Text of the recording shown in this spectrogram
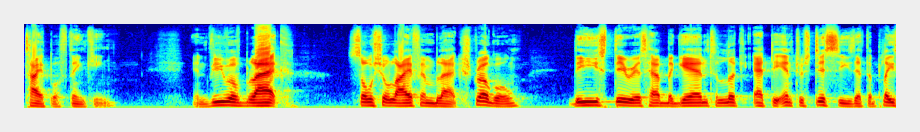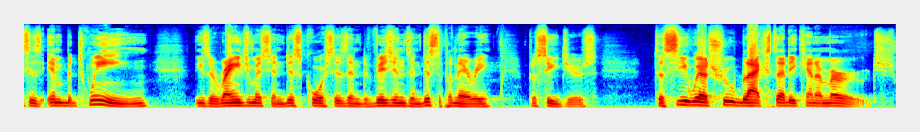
type of thinking. In view of black social life and black struggle, these theorists have begun to look at the interstices, at the places in between these arrangements and discourses and divisions and disciplinary procedures to see where true black study can emerge.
